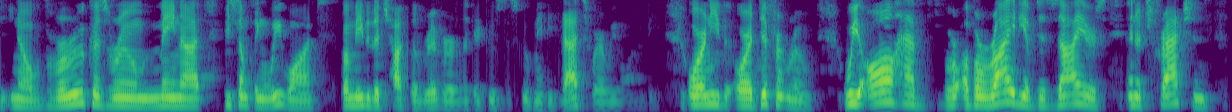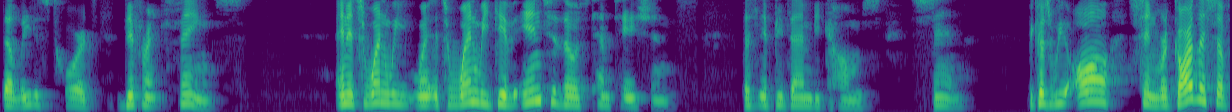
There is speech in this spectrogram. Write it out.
you know, Veruca's room may not be something we want, but maybe the chocolate river, like Augustus Gloop, maybe that's where we want to be. Or an even or a different room. We all have a variety of desires and attractions that lead us towards different things. And it's when we when, it's when we give into those temptations that it be, then becomes sin. Because we all sin, regardless of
